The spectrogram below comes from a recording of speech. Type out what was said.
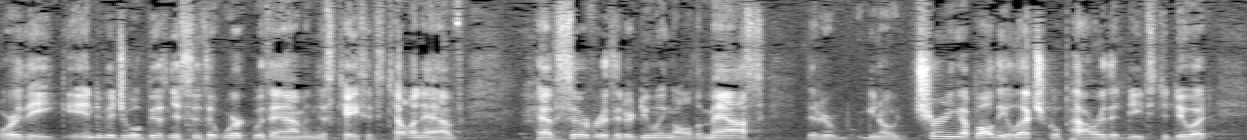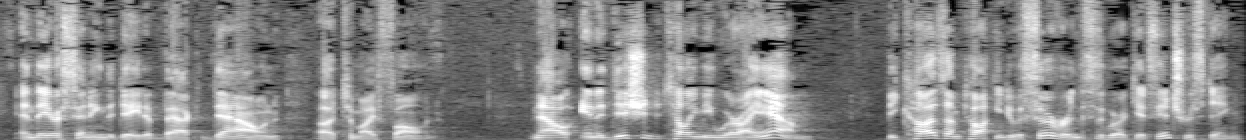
or the individual businesses that work with them, in this case it's Telenav, have servers that are doing all the math, that are you know churning up all the electrical power that needs to do it, and they are sending the data back down uh, to my phone. Now, in addition to telling me where I am, because I'm talking to a server, and this is where it gets interesting,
